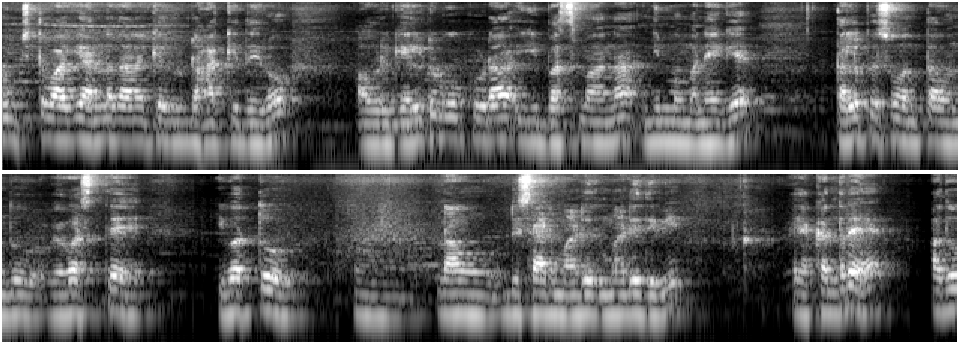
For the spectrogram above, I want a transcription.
ಮುಂಚಿತವಾಗಿ ಅನ್ನದಾನಕ್ಕೆ ದುಡ್ಡು ಹಾಕಿದ್ದೀರೋ ಅವ್ರಿಗೆಲ್ರಿಗೂ ಕೂಡ ಈ ಭಸ್ಮನ ನಿಮ್ಮ ಮನೆಗೆ ತಲುಪಿಸುವಂಥ ಒಂದು ವ್ಯವಸ್ಥೆ ಇವತ್ತು ನಾವು ಡಿಸೈಡ್ ಮಾಡಿ ಮಾಡಿದ್ದೀವಿ ಯಾಕಂದರೆ ಅದು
